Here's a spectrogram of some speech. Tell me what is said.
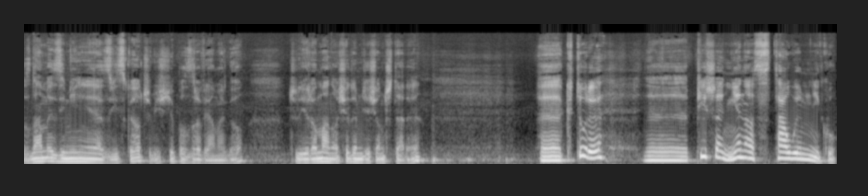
znamy z imienia i nazwiska, oczywiście pozdrawiamy go, czyli Romano74, e, który e, pisze nie na stałym niku,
